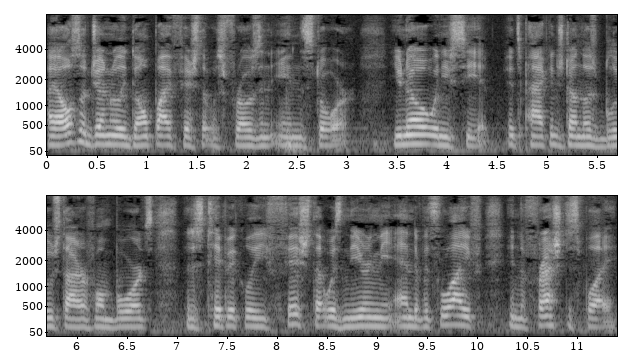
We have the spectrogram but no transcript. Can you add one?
I also generally don't buy fish that was frozen in store. You know it when you see it. It's packaged on those blue styrofoam boards that is typically fish that was nearing the end of its life in the fresh display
